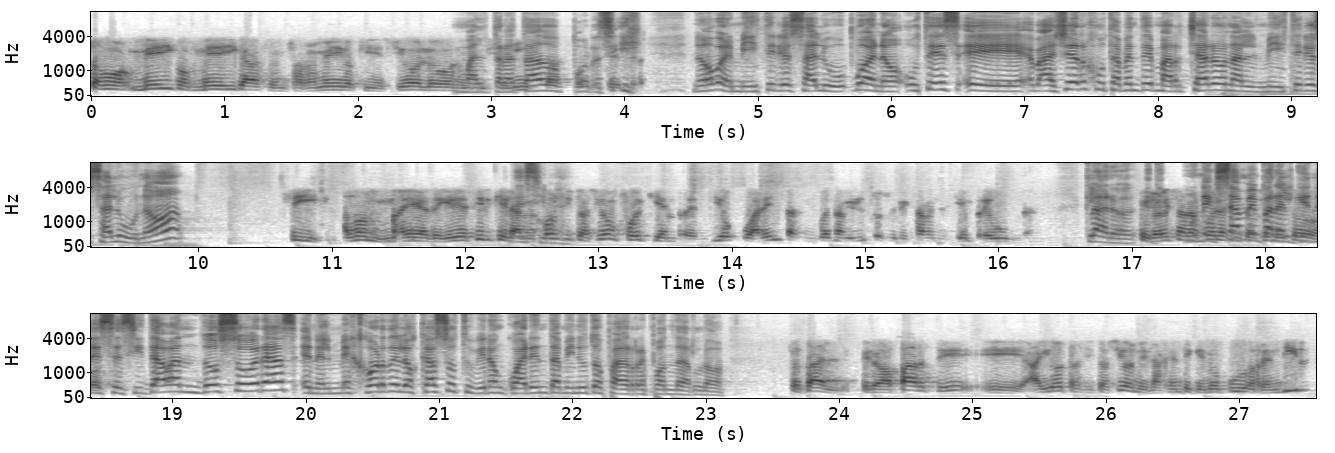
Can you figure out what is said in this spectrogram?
Somos médicos, médicas, enfermeros, kinesiólogos. maltratados por sí, no, por el Ministerio de Salud. Bueno, ustedes eh, ayer justamente marcharon al Ministerio de Salud, ¿no? Sí, perdón, María, te quería decir que la Decime. mejor situación fue quien rendió 40, 50 minutos un examen de 100 preguntas. Claro, Pero esa no un fue examen para el que necesitaban dos horas, en el mejor de los casos tuvieron 40 minutos para responderlo. Total, pero aparte eh, hay otras situaciones, la gente que no pudo rendir,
